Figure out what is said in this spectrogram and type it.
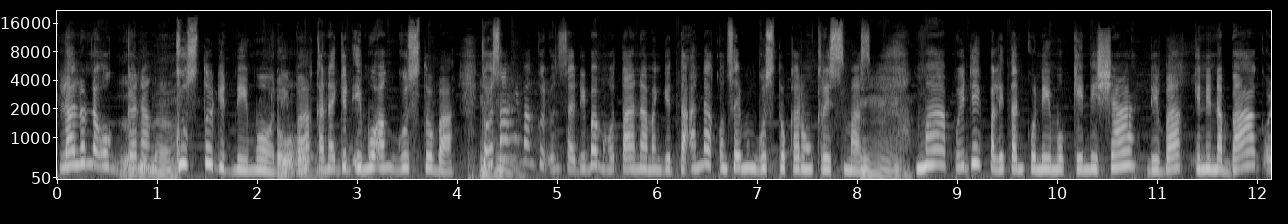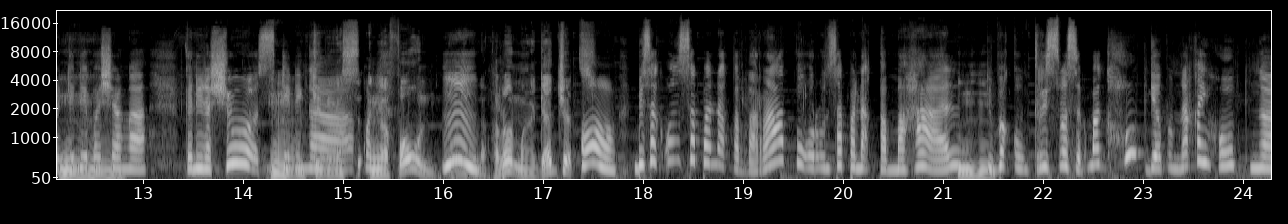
lalo na og Lalo kanang na. gusto gid nimo di ba kana gid imo ang gusto ba kung Mhm. usahay man gud unsa di ba mangutana man gid ta anak unsa imong gusto karong Christmas Mhm. ma pwede palitan ko nimo kini siya di ba kini na bag or kini ba Mhm. siya nga kini na shoes Mhm. kini nga s- nga phone. Mm. Na karon mga gadgets. Oh, bisag unsa pa na kabarato or unsa pa na kamahal, Mhm. di ba kung Christmas mag-hope gyapon na kay hope nga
